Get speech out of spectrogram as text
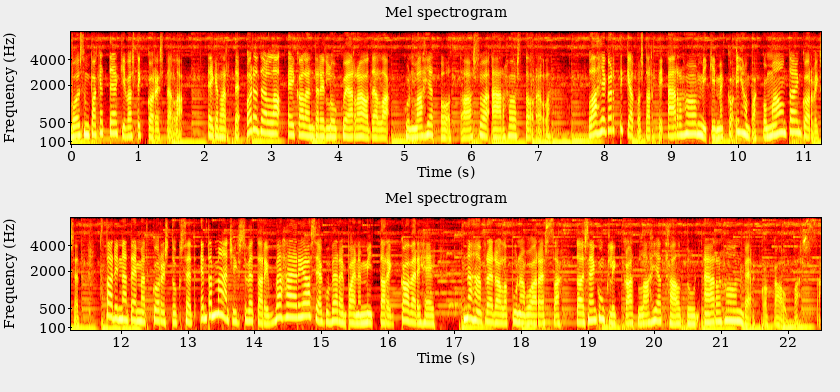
voi sun paketteja kivasti koristella. Eikä tarvitse odotella, ei kalenterin luukkuja raotella, kun lahjat odottaa sua RH Lahjakortti kelpostartti RH, Mikimekko, ihan pakko mountain korvikset. Stadin näteimmät koristukset, entä Magic Vetari, vähän eri asia kuin verenpainemittari, kaveri hei. Nähdään Fredalla punavuoressa, tai sen kun klikkaat lahjat haltuun RHn verkkokaupassa.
